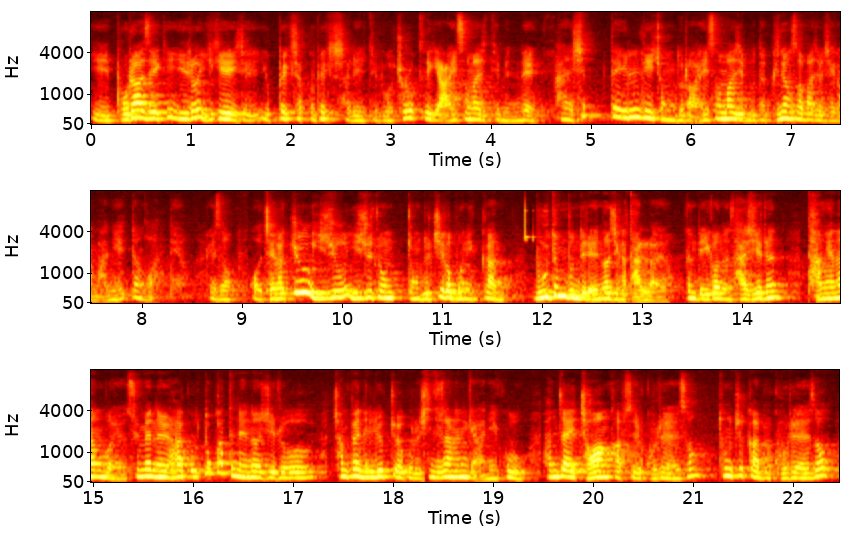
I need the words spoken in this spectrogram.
이 보라색이 이러- 이게 이제 600샷, 900샷짜리 팁이고 초록색이 아이서마지 팁인데 한 10대 1, 2 정도로 아이서 마지보다 그냥 서마지를 제가 많이 했던 것 같아요. 그래서 어, 제가 쭉 2주, 2주 정- 정도 찍어보니까 모든 분들의 에너지가 달라요. 근데 이거는 사실은 당연한 거예요. 수면을 하고 똑같은 에너지로 천편일률적으로 시술하는 게 아니고 환자의 저항값을 고려해서 통증값을 고려해서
